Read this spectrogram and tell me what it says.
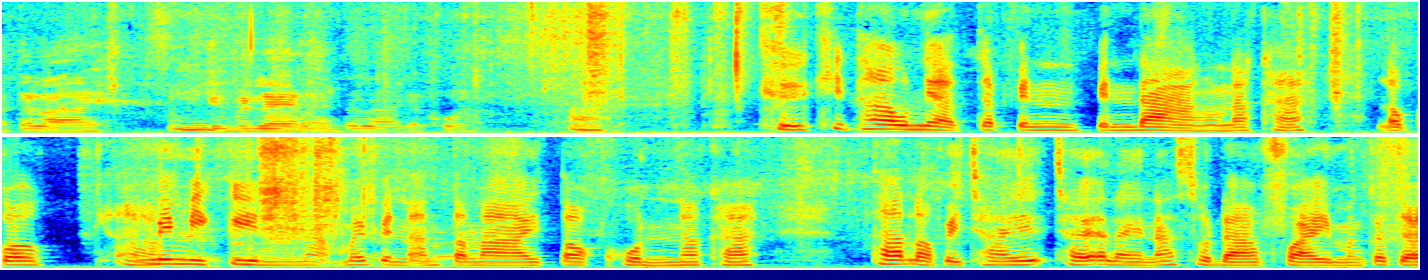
อันตรายอืมกลิ่นมันแรงและอันตรายกับคนคือขี้เถ้าเนี่ยจะเป็นเป็นด่างนะคะ แล้วก็อ่าไม่มีกลิ่นนะไม่เป็นอันตรายต่อคนนะคะ ถ้าเราไปใช้ใช้อะไรนะโซดาไฟมันก็จะ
